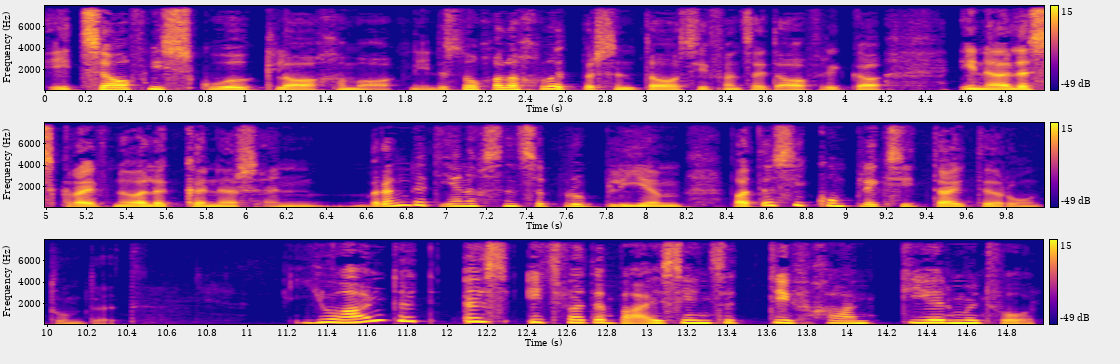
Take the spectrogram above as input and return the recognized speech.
het self nie skool klaar gemaak nie. Dis nogal 'n groot persentasie van Suid-Afrika en hulle skryf nou hulle kinders in. Bring dit enigstens 'n probleem? Wat is die kompleksiteite rondom dit? Johan, dit is iets wat baie sensitief gehanteer moet word.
